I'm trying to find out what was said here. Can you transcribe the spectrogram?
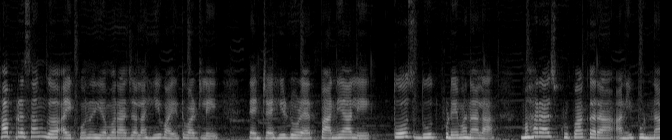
हा प्रसंग ऐकून यमराजालाही वाईट वाटले. त्यांच्याही डोळ्यात पाणी आले. तोच दूध पुढे म्हणाला महाराज कृपा करा आणि पुन्हा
